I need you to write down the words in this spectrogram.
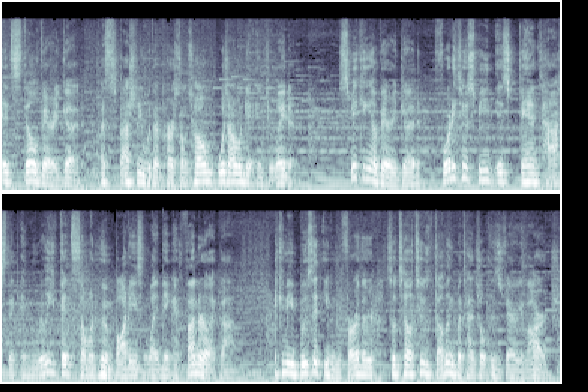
it's still very good, especially with her personal tome, which I will get into later. Speaking of very good, 42 speed is fantastic and really fits someone who embodies lightning and thunder like that. It can be boosted even further, so Tailtiu's doubling potential is very large.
